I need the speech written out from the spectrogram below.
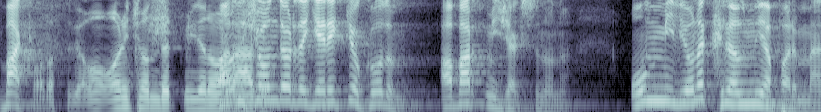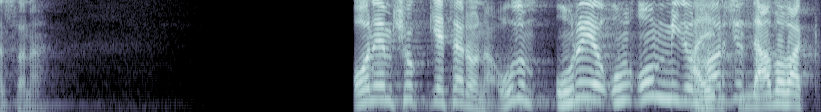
Bak Orası bir 13-14 milyonu var abi. 13-14'e gerek yok oğlum. Abartmayacaksın onu. 10 milyona kralını yaparım ben sana. 10 hem çok yeter ona. Oğlum oraya 10, 10 milyon Hayır harcasan... şimdi ama bak.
